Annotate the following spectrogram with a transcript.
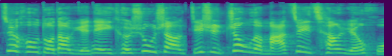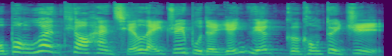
最后躲到园内一棵树上。即使中了麻醉枪，仍活蹦乱跳，和前来追捕的人员隔空对峙。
